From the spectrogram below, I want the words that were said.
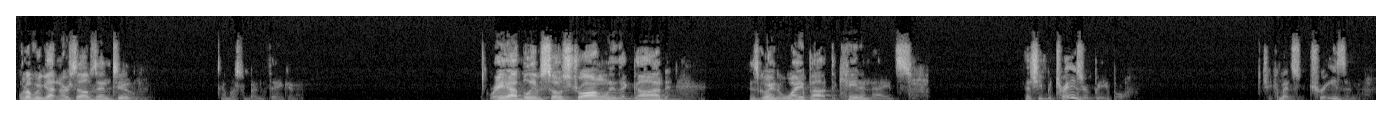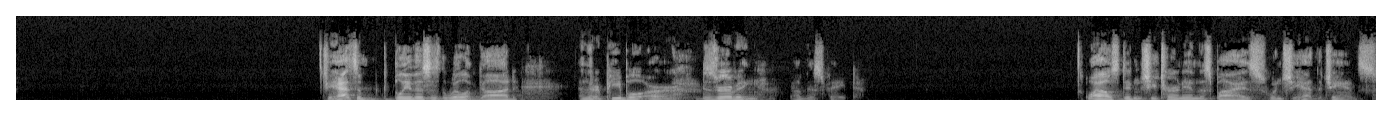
What have we gotten ourselves into? I must have been thinking. Rahab believes so strongly that God is going to wipe out the Canaanites that she betrays her people. She commits treason. She has to believe this is the will of God and that her people are deserving of this fate. Why else didn't she turn in the spies when she had the chance?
